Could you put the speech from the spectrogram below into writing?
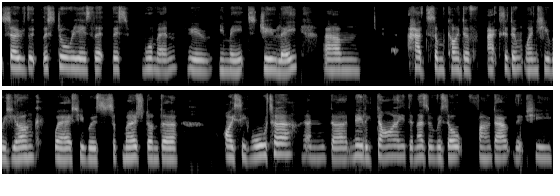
so the the story is that this woman who he meets julie um had some kind of accident when she was young where she was submerged under icy water and uh, nearly died. And as a result found out that she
